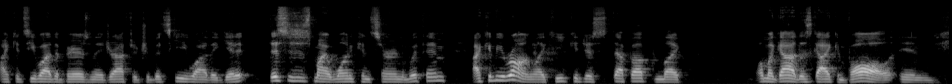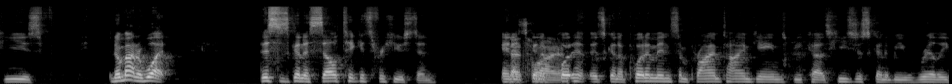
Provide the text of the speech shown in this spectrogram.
I can see why the Bears when they drafted Trubisky, why they get it. This is just my one concern with him. I could be wrong. Like he could just step up and like, oh my god, this guy can ball, and he's no matter what, this is going to sell tickets for Houston, and That's it's going to put him. It's going to put him in some prime time games because he's just going to be really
